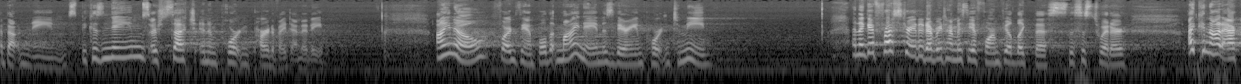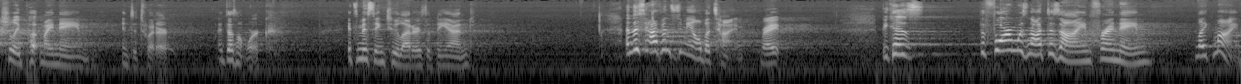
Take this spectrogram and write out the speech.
about names, because names are such an important part of identity. I know, for example, that my name is very important to me. And I get frustrated every time I see a form field like this. This is Twitter. I cannot actually put my name into Twitter. It doesn't work. It's missing two letters at the end. And this happens to me all the time, right? Because the form was not designed for a name like mine.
